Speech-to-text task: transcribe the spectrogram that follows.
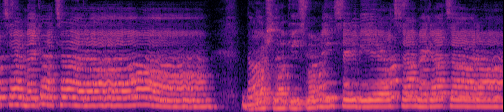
od samego cara. Doszło pismo i Serbia od samego cara.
